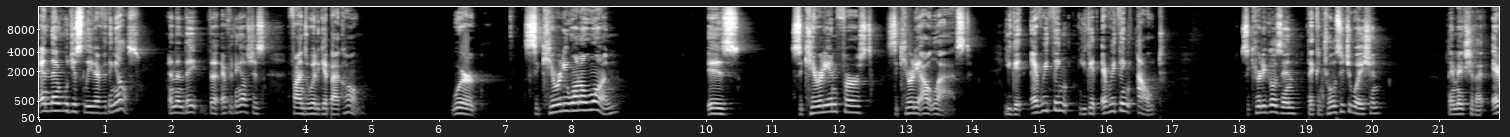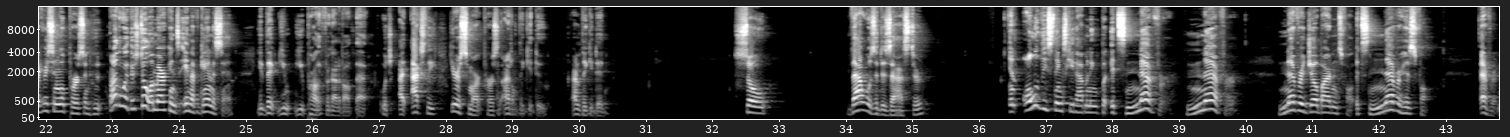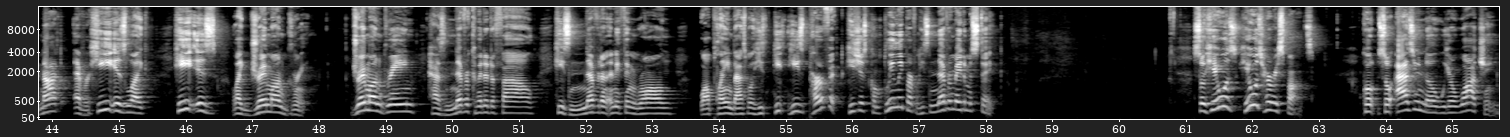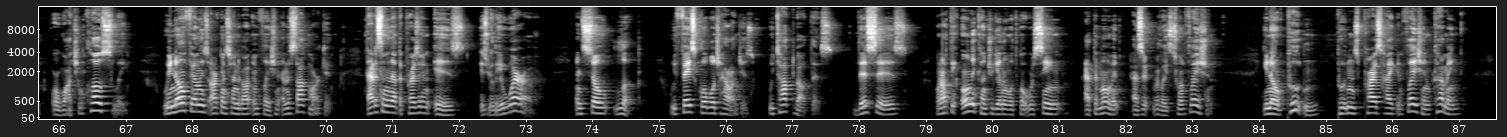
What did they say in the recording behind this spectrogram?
and then we'll just leave everything else, and then they the everything else just finds a way to get back home. Where security 101 is security in first, security out last. You get everything, you get everything out. Security goes in, they control the situation. They make sure that every single person who, by the way, there's still Americans in Afghanistan. You, they, you, you probably forgot about that, which I actually, you're a smart person. I don't think you do. I don't think you did. So, that was a disaster. And all of these things keep happening, but it's never, never, never Joe Biden's fault. It's never his fault. Ever. Not ever. He is like, he is like Draymond Green. Draymond Green has never committed a foul. He's never done anything wrong while playing basketball. He's, he, he's perfect. He's just completely perfect. He's never made a mistake. So here was, here was her response. Quote, so as you know, we are watching or watching closely. We know families are concerned about inflation and the stock market. That is something that the president is, is really aware of. And so, look, we face global challenges. We talked about this. This is, we're not the only country dealing with what we're seeing at the moment as it relates to inflation. You know, Putin, Putin's price hike inflation coming,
